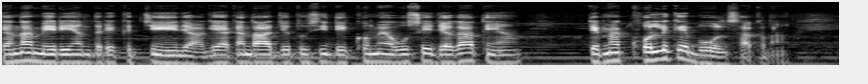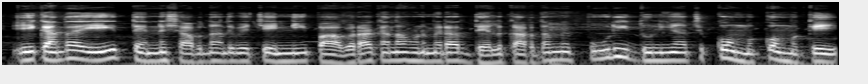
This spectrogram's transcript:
ਕਹਿੰਦਾ, ਮੇਰੇ ਅੰਦਰ ਇੱਕ ਚੇਂਜ ਆ ਗਿਆ। ਕਹਿੰਦਾ, ਅੱਜ ਤੁਸੀਂ ਦੇਖੋ, ਮੈਂ ਉਸੇ ਜਗ੍ਹਾ ਤੇ ਆ ਤੇ ਮੈਂ ਖੁੱਲ ਕੇ ਬੋਲ ਸਕਦਾ। ਇਹ ਕਹਿੰਦਾ, ਇਹ ਤਿੰਨ ਸ਼ਬਦਾਂ ਦੇ ਵਿੱਚ ਇੰਨੀ ਪਾਵਰ ਆ। ਕਹਿੰਦਾ, ਹੁਣ ਮੇਰਾ ਦਿਲ ਕਰਦਾ ਮੈਂ ਪੂਰੀ ਦੁਨੀਆ 'ਚ ਘੁੰਮ ਘੁੰਮ ਕੇ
